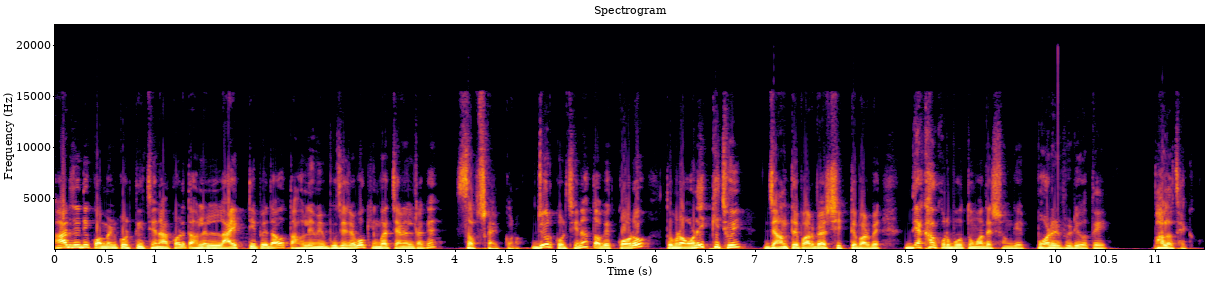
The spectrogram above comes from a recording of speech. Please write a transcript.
আর যদি কমেন্ট করতে ইচ্ছে না করে, তাহলে লাইক টিপে দাও, তাহলে আমি বুঝে যাব কিংবা চ্যানেলটাকে সাবস্ক্রাইব করো। জোর করছি না, তবে করো, তোমরা অনেক কিছুই জানতে পারবে আর শিখতে পারবে। দেখা করব তোমাদের সঙ্গে পরের ভিডিওতে ভালো থেকো।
